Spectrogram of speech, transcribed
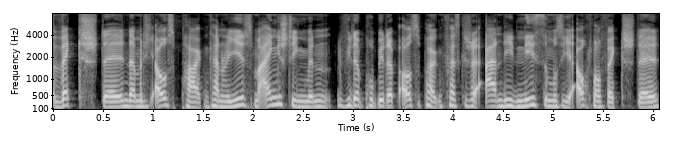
wegstellen, damit ich ausparken kann. Und jedes Mal eingestiegen bin, wieder probiert habe auszuparken, festgestellt, ah, die nächste muss ich auch noch wegstellen.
